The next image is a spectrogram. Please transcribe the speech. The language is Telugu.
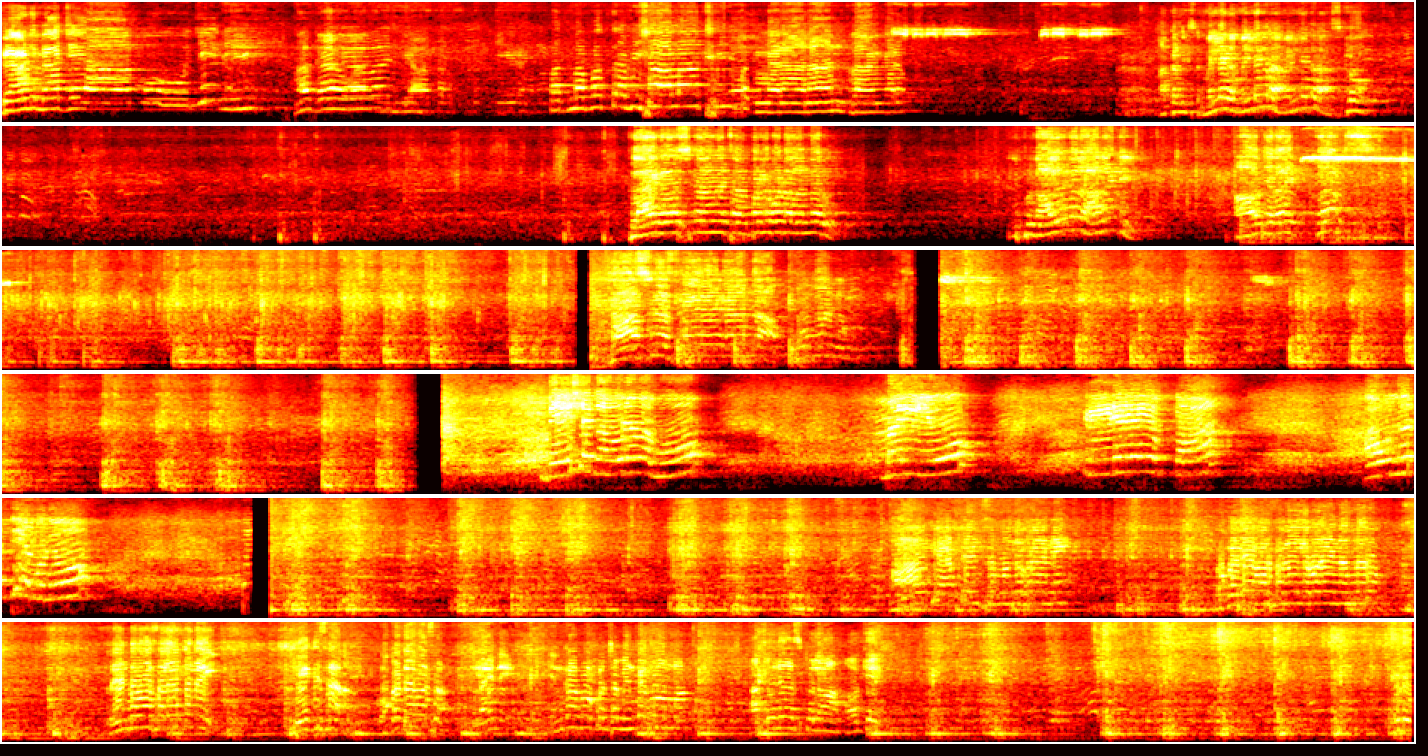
బ్యాండ్ మ్యాచ్ పద్మపత్ర విశాలాక్షి అక్కడి నుంచి మెల్లగా మెల్లగా మెల్లగా స్లో ఫ్లాగ్ అవసరంగా చంపలు అన్నారు ఇప్పుడు కాలేదు మరి ఆగండి ఆ, ఓకే రైట్ క్లాప్స్ రెండు వరుసలు ఏంటి సార్? ఒకటే వరుస లైన్. ఇంకా కొంచెం ఇంకా అమ్మా. అటు చేసుకోలే ఓకే. ఇప్పుడు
